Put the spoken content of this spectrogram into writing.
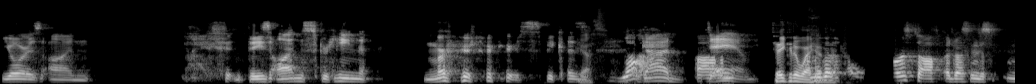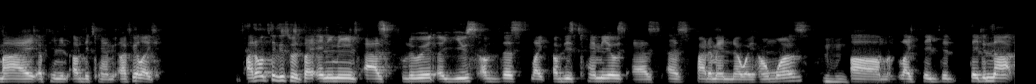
yours on these on-screen murders because yes. god um, damn. Take it away, Henrik first off, addressing just my opinion of the cameo, I feel like I don't think this was by any means as fluid a use of this, like of these cameos, as as Spider-Man No Way Home was. Mm-hmm. Um, like they did, they did not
